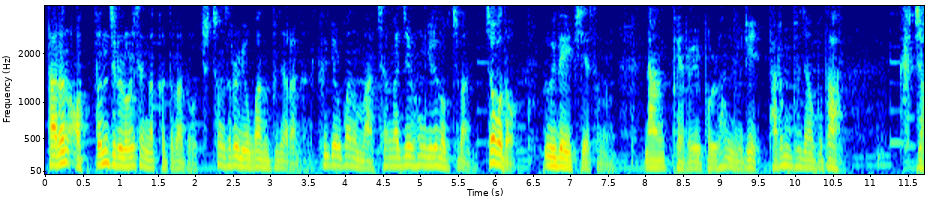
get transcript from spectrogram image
다른 어떤 진로를 생각하더라도 추천서를 요구하는 분야라면 그 결과는 마찬가지일 확률이 높지만 적어도 의대 입시에서는 낭패를 볼 확률이 다른 분야보다 크죠.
